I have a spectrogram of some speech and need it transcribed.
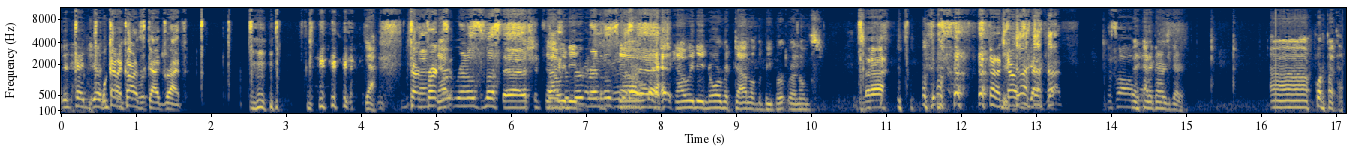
This had just What kind of car does this guy drive? Yeah. Turn first. Now- Burt Reynolds mustache. It's Now we need- Burt Reynolds Now, mustache. now we need Norm Macdonald to be Burt Reynolds. Ah. what kind of car does this guy drive? That's all. I What kind of want. cars you? Uh, what about that?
